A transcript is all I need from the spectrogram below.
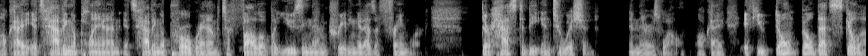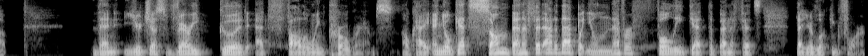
Okay. It's having a plan, it's having a program to follow, but using that and creating it as a framework. There has to be intuition in there as well. Okay. If you don't build that skill up, then you're just very good at following programs. Okay. And you'll get some benefit out of that, but you'll never fully get the benefits that you're looking for.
